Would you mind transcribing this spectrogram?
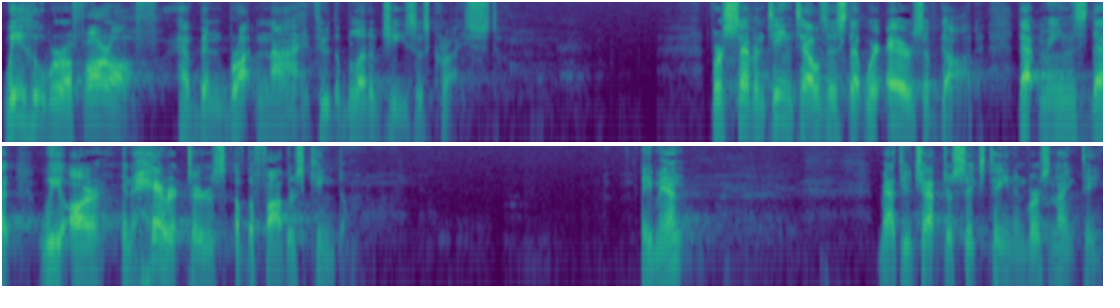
We who were afar off have been brought nigh through the blood of Jesus Christ. Verse 17 tells us that we're heirs of God. That means that we are inheritors of the Father's kingdom. Amen. Matthew chapter 16 and verse 19.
